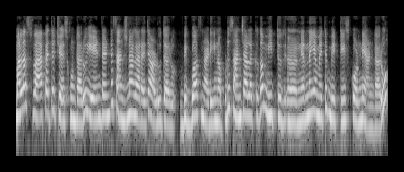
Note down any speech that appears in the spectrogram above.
మళ్ళీ స్వాప్ అయితే చేసుకుంటారు. ఏంటంటే సంజనా గారు అయితే అడుగుతారు. బిగ్ బాస్ని అడిగినప్పుడు సంచాలకగా మీ తుది- నిర్ణయం అయితే మీరు తీసుకోండి అంటారు.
